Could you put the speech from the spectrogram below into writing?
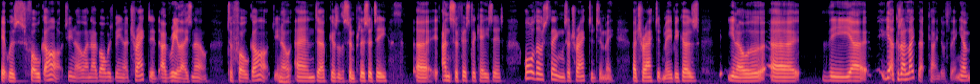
It was folk art. You know, and I've always been attracted. I've realized now to folk art. You know, mm-hmm. and uh, because of the simplicity, uh, unsophisticated, all those things attracted to me. Attracted me because, you know, uh, the uh, yeah, because I like that kind of thing. You know,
